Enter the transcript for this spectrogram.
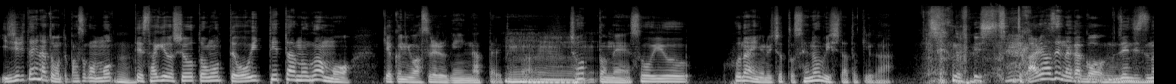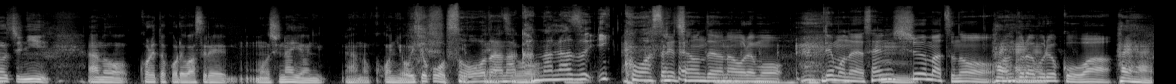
いじりたいなと思ってパソコン持って作業しようと思って置いてたのがもう逆に忘れる原因になったりとか。うん。ちょっとねそういう普段よりちょっと背伸びした時が ありません？なんかこう前日のうちにあのこれとこれ忘れ物しないようにあのここに置いとこうって言そうだな。必ず1個忘れちゃうんだよな 俺も。でもね先週末のファンクラブ旅行ははいはい。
